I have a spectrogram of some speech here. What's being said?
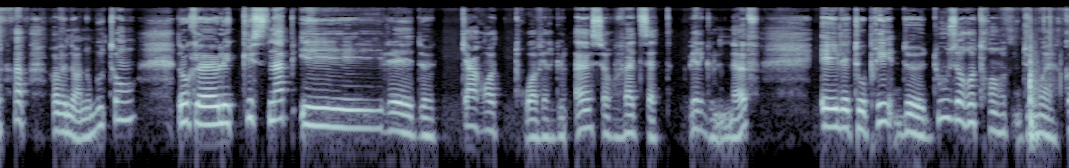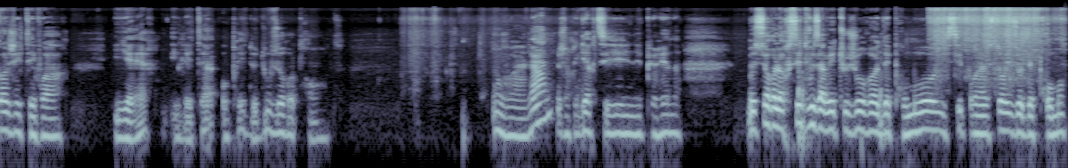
revenons à nos boutons. Donc, euh, le Q-Snap, il est de 43,1 sur 27,9 et il est au prix de 12,30 Du moins, quand été voir hier, il était au prix de 12,30 Voilà, je regarde s'il n'est plus rien. Mais sur leur site, vous avez toujours euh, des promos. Ici, pour l'instant, ils ont des promos.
